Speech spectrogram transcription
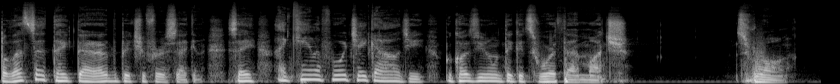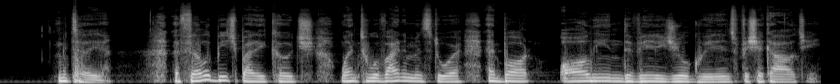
But let's take that out of the picture for a second. Say, I can't afford Shakeology because you don't think it's worth that much. It's wrong. Let me tell you. A fellow Beachbody coach went to a vitamin store and bought all the individual ingredients for Shakeology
